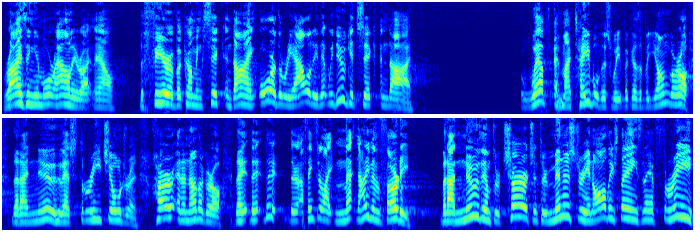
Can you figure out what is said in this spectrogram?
Rising immorality right now, the fear of becoming sick and dying, or the reality that we do get sick and die. Wept at my table this week because of a young girl that I knew who has three children. Her and another girl, they, they, they, I think they're like not even 30, but I knew them through church and through ministry and all these things. And they have three,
